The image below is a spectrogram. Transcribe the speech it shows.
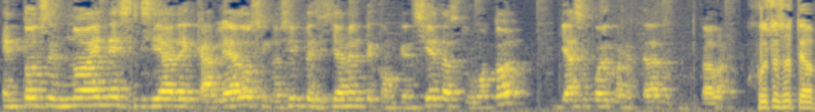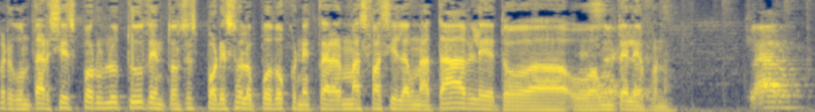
Entonces no hay necesidad de cableado, sino simplemente con que enciendas tu botón, ya se puede conectar a tu computadora. Justo eso te iba a preguntar, si es por Bluetooth, entonces por eso lo puedo conectar más fácil a una tablet o a, o a un teléfono. Claro.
